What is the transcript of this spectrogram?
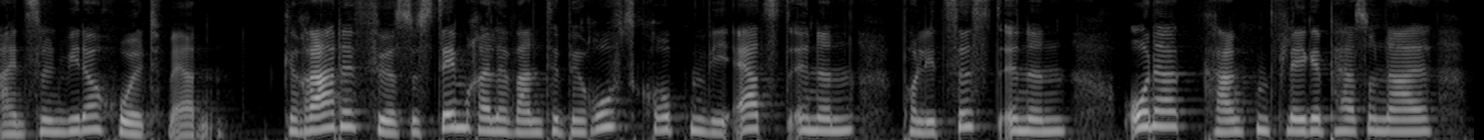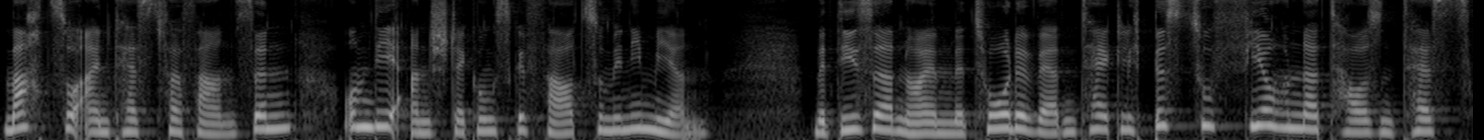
einzeln wiederholt werden Gerade für systemrelevante Berufsgruppen wie Ärztinnen, Polizistinnen oder Krankenpflegepersonal macht so ein Testverfahren Sinn, um die Ansteckungsgefahr zu minimieren. Mit dieser neuen Methode werden täglich bis zu 400.000 Tests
